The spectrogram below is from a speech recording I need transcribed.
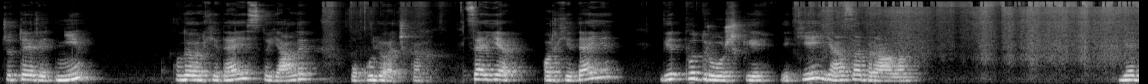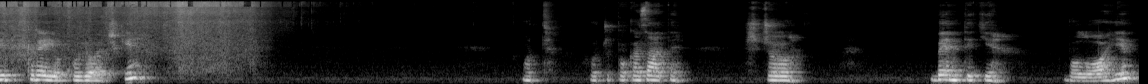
4 дні, коли орхідеї стояли у кульочках. Це є орхідеї від подружки, які я забрала. Я відкрию кульочки. От хочу показати, що бинтики вологі.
